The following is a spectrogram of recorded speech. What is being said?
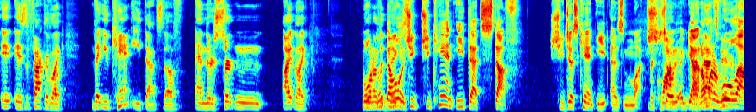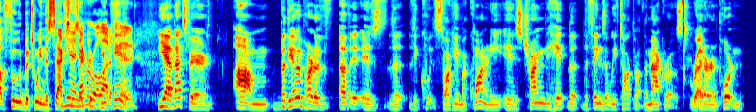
it is the fact of like that you can't eat that stuff, and there's certain I like Well, one of the no, biggest. she she can eat that stuff. She just can't eat as much. The so quantity, yeah, I don't want to rule out food between the sexes. Yeah, Like, never you- roll you out of food. yeah, that's fair. Um, but the other part of, of it is the the it's talking about quantity is trying to hit the, the things that we've talked about the macros Right. that are important.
